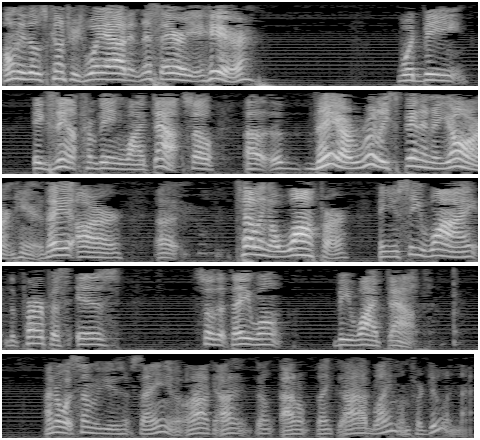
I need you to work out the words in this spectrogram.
Only those countries way out in this area here would be exempt from being wiped out. So uh, they are really spinning a yarn here. They are uh, telling a whopper, and you see why the purpose is so that they won't be wiped out. I know what some of you are saying. Know, I, don't. I don't think I blame them for doing that.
